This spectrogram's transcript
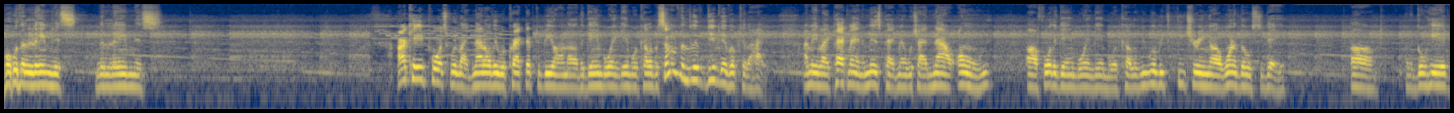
Oh, the lameness the lameness. Arcade ports were like not all they were cracked up to be on uh, the Game Boy and Game Boy Color, but some of them live, did live up to the hype. I mean, like Pac-Man and Ms. Pac-Man, which I now own uh, for the Game Boy and Game Boy Color. We will be featuring uh, one of those today. Uh, I'm gonna go ahead.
